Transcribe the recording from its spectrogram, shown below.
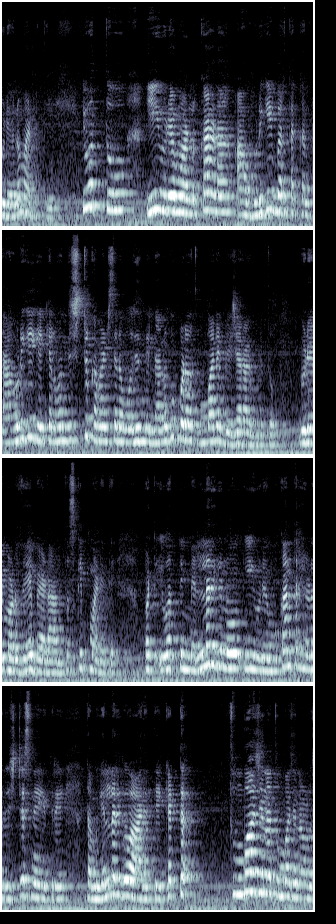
ವಿಡಿಯೋನ ಮಾಡಿರ್ತೀನಿ. ಇವತ್ತು ಈ ವಿಡಿಯೋ ಮಾಡಲು ಕಾರಣ ಆ ಹುಡುಗಿ ಬರ್ತಕ್ಕಂಥ ಆ ಹುಡುಗಿಗೆ ಕೆಲವೊಂದಿಷ್ಟು ಕಮೆಂಟ್ಸನ್ನು ಓದಿದ ಮೇಲೆ ನನಗೂ ಕೂಡ ತುಂಬಾ ಬೇಜಾರಾಗ್ಬಿಡ್ತು. ವಿಡಿಯೋ ಮಾಡೋದೇ ಬೇಡ ಅಂತ ಸ್ಕಿಪ್ ಮಾಡಿದ್ದೆ. ಬಟ್ ಇವತ್ತು ನಿಮ್ಮೆಲ್ಲರಿಗೂ ಈ ವಿಡಿಯೋ ಮುಖಾಂತರ ಹೇಳೋದು ಇಷ್ಟೇ ಸ್ನೇಹಿತರೆ, ತಮಗೆಲ್ಲರಿಗೂ ಆ ರೀತಿ ಕೆಟ್ಟ ತುಂಬ ಜನ ತುಂಬ ಜನ ಅವಳು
